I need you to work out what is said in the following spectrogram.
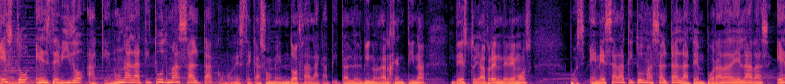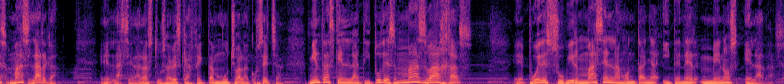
Esto es debido a que en una latitud más alta, como en este caso Mendoza, la capital del vino de Argentina, de esto ya aprenderemos, pues en esa latitud más alta la temporada de heladas es más larga. ¿eh? Las heladas tú sabes que afectan mucho a la cosecha, mientras que en latitudes más bajas ¿eh? puedes subir más en la montaña y tener menos heladas.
